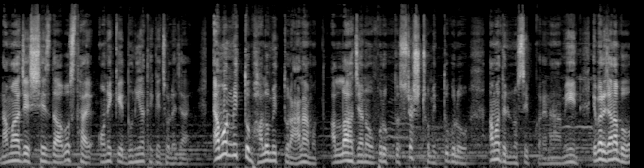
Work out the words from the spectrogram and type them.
নামাজের সেজদা অবস্থায় অনেকে দুনিয়া থেকে চলে যায়। এমন মৃত্যু ভালো মৃত্যুর আলামত। আল্লাহ যেন উপরোক্ত শ্রেষ্ঠ মৃত্যুগুলো আমাদের নসিব করে না আমিন। এবারে জানাব,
